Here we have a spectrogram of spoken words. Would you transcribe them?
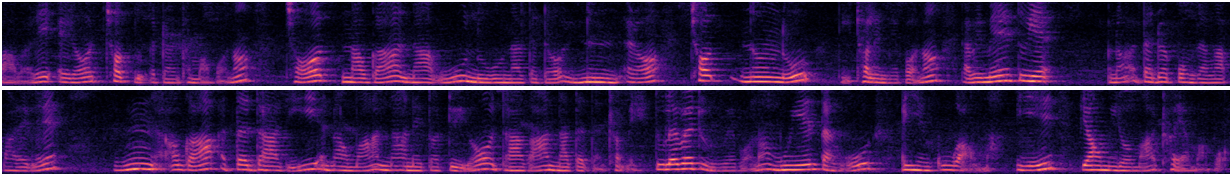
ပါပါတယ်အဲ့တော့ chot လို့အတန်ထမှာပေါ့နော် chot နောက်ကနာဦးနူကိုနာသက်တော့ nun အဲ့တော့ chot nun လို့ဒီထွက်လိမ့်မယ်ပေါ့နော်ဒါပေမဲ့သူ့ရဲ့နော်အတန်အတွက်ပုံစံကပါတယ်လေอืม အောက်ကအသက်ဓာတ်ဒီအနောက်မှာနာနဲ့တော့တွေ့တော့ဓာကနာသက်တန်ထွက်မယ်သူလည်းပဲတူတူပဲပေါ့နော်မူရင်းတန်ကိုအရင်ကူးအောင်ပါအရင်ပြောင်းပြီးတော့မှထွက်ရမှာပေါ့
